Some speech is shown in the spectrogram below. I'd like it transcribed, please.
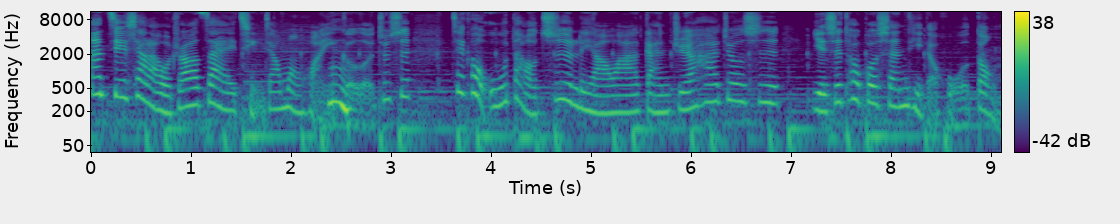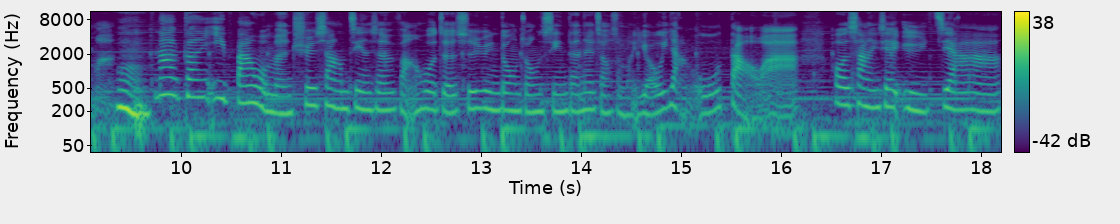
那接下来我就要再请教梦环一个了，就是这个舞蹈治疗啊，感觉它就是也是透过身体的活动嘛。嗯，那跟一般我们去上健身房或者是运动中心的那种什么有氧舞蹈啊，或者上一些瑜伽啊，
